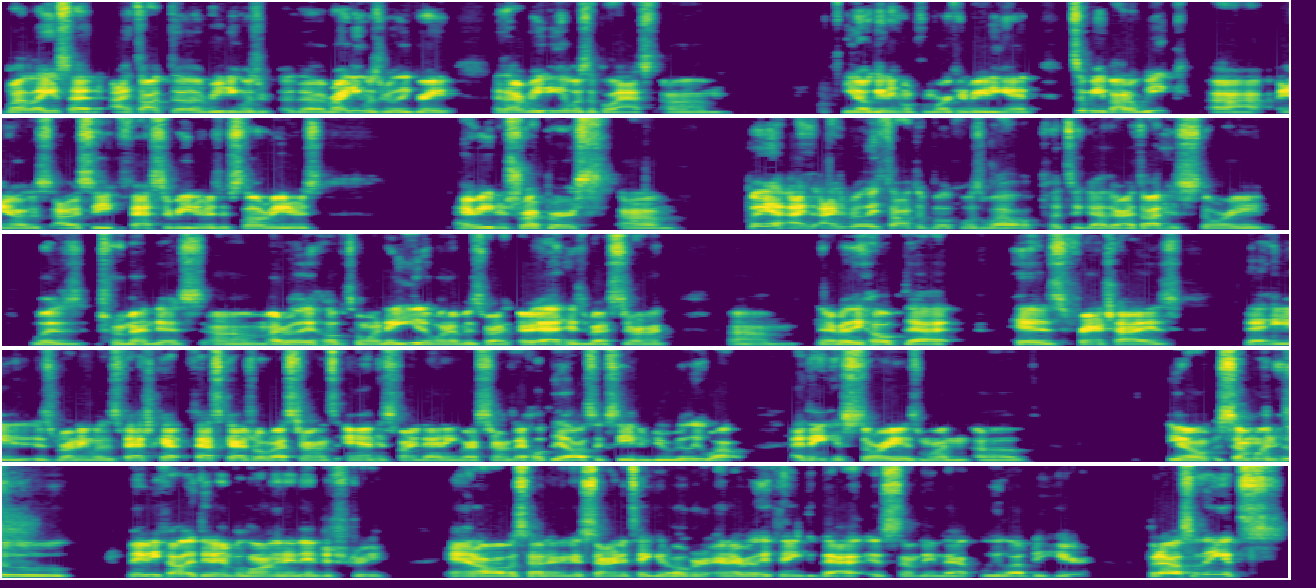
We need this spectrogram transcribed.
But like i said i thought the reading was the writing was really great. I thought reading it was a blast. Um you know getting home from work and reading it, it took me about a week. Uh you know there's obviously faster readers or slower readers I read in short bursts. Um, but yeah, I, I really thought the book was well put together. I thought his story was tremendous. Um, I really hope to one day eat at one of his re- at his restaurant, um, and I really hope that his franchise that he is running with his fast ca- fast casual restaurants and his fine dining restaurants. I hope they all succeed and do really well. I think his story is one of you know someone who maybe felt like they didn't belong in an industry and all of a sudden it's starting to take it over. And I really think that is something that we love to hear. But I also think it's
